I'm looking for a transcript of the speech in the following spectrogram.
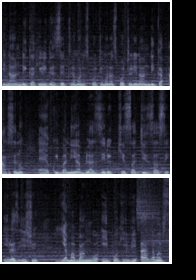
linaandika hili gazeti la Mwanaspoti. Mwanaspoti linaandika Arsenal e, kuibania Brazil kisa Jesus, ile ishu ya mabango ipo hivi. Azam FC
